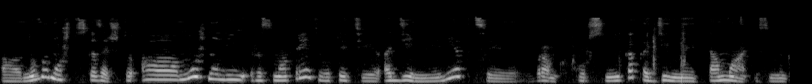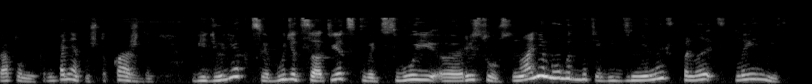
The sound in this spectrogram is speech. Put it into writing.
А, но вы можете сказать, что а можно ли рассмотреть вот эти отдельные лекции в рамках курса не как отдельные тома из многотомника. Ну, понятно, что каждый видеолекции будет соответствовать свой э, ресурс, но они могут быть объединены в, плей, в плейлист.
